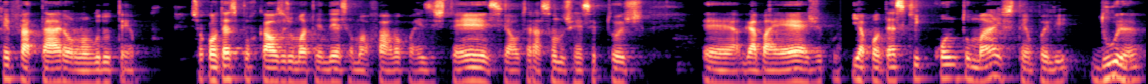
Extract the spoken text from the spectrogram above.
refratário ao longo do tempo. Isso acontece por causa de uma tendência a uma farmacoresistência, alteração dos receptores é, GABAérgico, e acontece que quanto mais tempo ele dura,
